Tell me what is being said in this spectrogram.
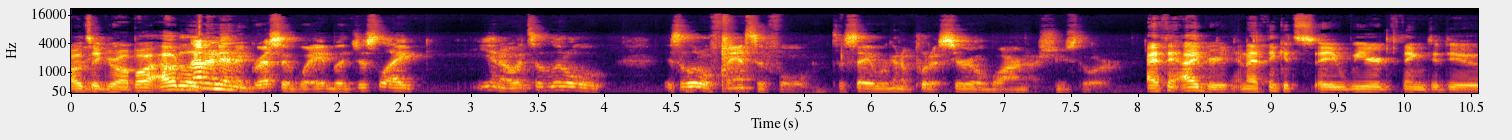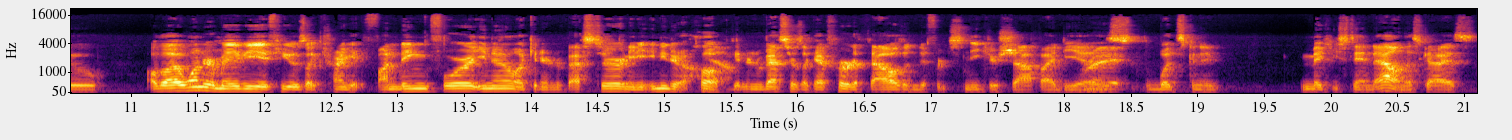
I would say grow up. I would like Not in an aggressive way, but just like, you know, it's a little, it's a little fanciful to say we're going to put a cereal bar in our shoe store. I think I agree, and I think it's a weird thing to do. Although I wonder maybe if he was like trying to get funding for it, you know, like get an investor, and he, he needed a hook. Yeah. Get an investor's like I've heard a thousand different sneaker shop ideas. What's going to make you stand out in this guy's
